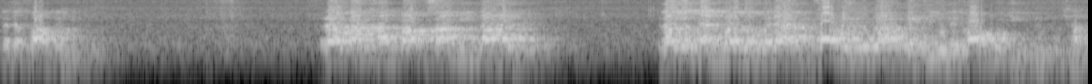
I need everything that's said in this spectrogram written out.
แล้วจะคว้างด้วยหินเราตั้งครรภ์ปั๊บสามีตาย เรายังแบ่งมรดกไม่ได้เพราะไม่รู้ว่าเด็กที่อยู่ในท้องผู้หญิงหรือผู้ชาย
